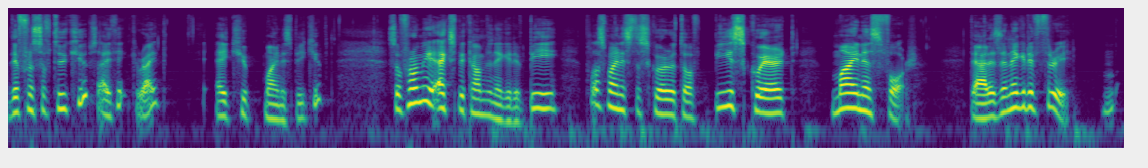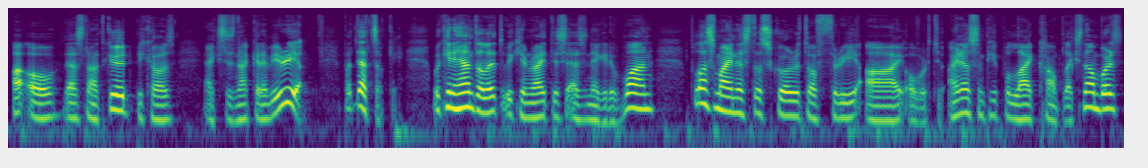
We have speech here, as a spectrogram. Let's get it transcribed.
Difference of two cubes, I think, right? a cubed minus b cubed. So from here, x becomes negative b plus minus the square root of b squared minus 4. That is a negative 3. Uh-oh, that's not good because x is not going to be real. But that's okay. We can handle it. We can write this as negative 1 plus minus the square root of 3i over 2. I know some people like complex numbers,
